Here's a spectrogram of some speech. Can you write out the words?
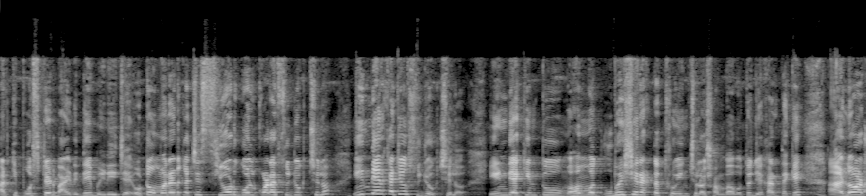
আর কি পোস্টের বাইরে দিয়ে বেরিয়ে যায়। ওটা ওমানের কাছে শিওর গোল করার সুযোগ ছিল, ইন্ডিয়ার কাছেও সুযোগ ছিল। ইন্ডিয়া কিন্তু মোহাম্মদ উভেশের একটা থ্রো ইন ছিল সম্ভবত, যেখান থেকে আনোয়ার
